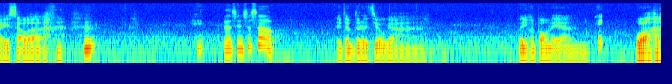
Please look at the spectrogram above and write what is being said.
睇手啊！嗯，嘿，劉善叔叔，你对唔对得焦㗎？不如我幫你啊！嘿，哇！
